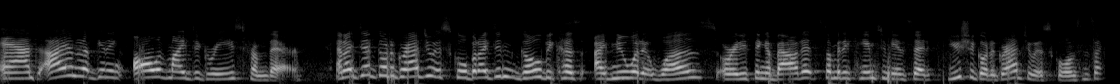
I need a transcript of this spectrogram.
And I ended up getting all of my degrees from there. And I did go to graduate school, but I didn't go because I knew what it was or anything about it. Somebody came to me and said, You should go to graduate school. And since I had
